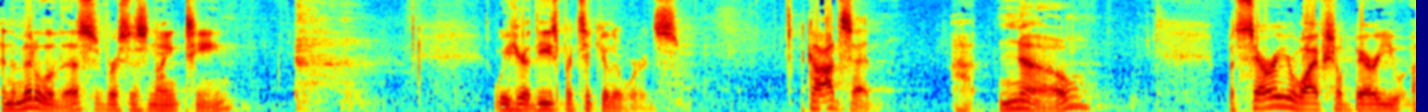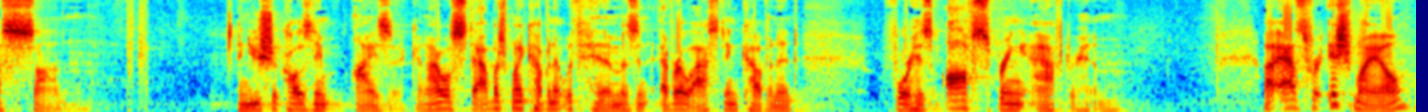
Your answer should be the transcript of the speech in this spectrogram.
in the middle of this, verses 19, we hear these particular words God said, uh, No, but Sarah your wife shall bear you a son, and you shall call his name Isaac, and I will establish my covenant with him as an everlasting covenant for his offspring after him. Uh, as for Ishmael,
